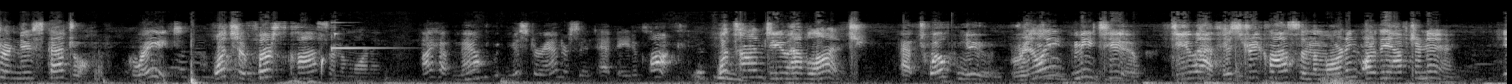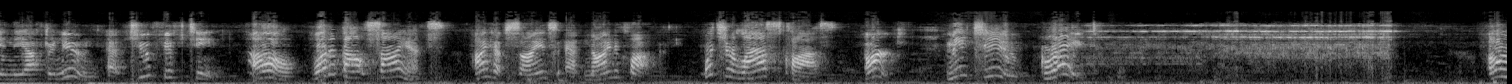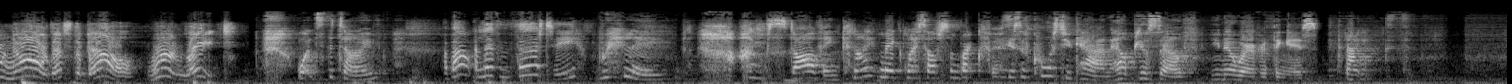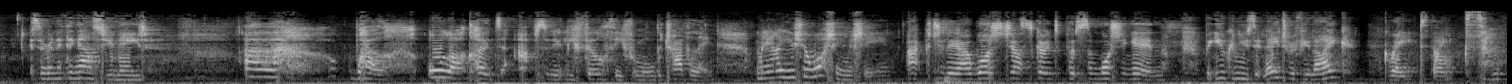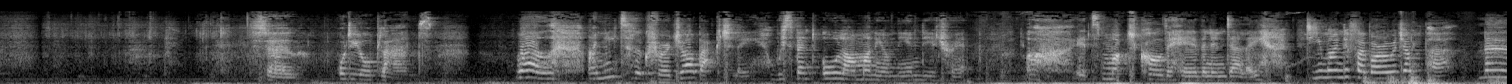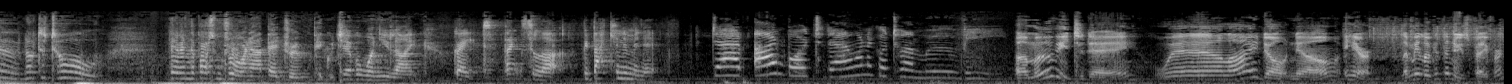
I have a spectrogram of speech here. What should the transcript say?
Your new schedule? Great. What's your first class in the morning? I have math with Mr. Anderson at 8 o'clock. What time do you have lunch? At 12 noon. Really? Me too. Do you have history class in the morning or the afternoon? In the afternoon at 2.15. Oh, what about science? I have science at 9 o'clock. What's your last class? Art. Me too. Great. Oh no, that's the bell. We're late. What's the time? About 11.30. Really? I'm starving. Can I make myself some breakfast? Yes, of course you can. Help yourself. You know where everything is. Thanks. Is there anything else you need? Uh, well, all our clothes are absolutely filthy from all the travelling. May I use your washing machine? Actually, I was just going to put some washing in, but you can use it later if you like. Great, thanks. So, what are your plans? Well, I need to look for a job actually. We spent all our money on the India trip. Oh, it's much colder here than in Delhi. Do you mind if I borrow a jumper? No, not at all. They're in the bottom drawer in our bedroom. Pick whichever one you like. Great, thanks a lot. Be back in a minute. Dad, I'm bored today. I want to go to a movie. A movie today? Well, I don't know. Here, let me look at the newspaper.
